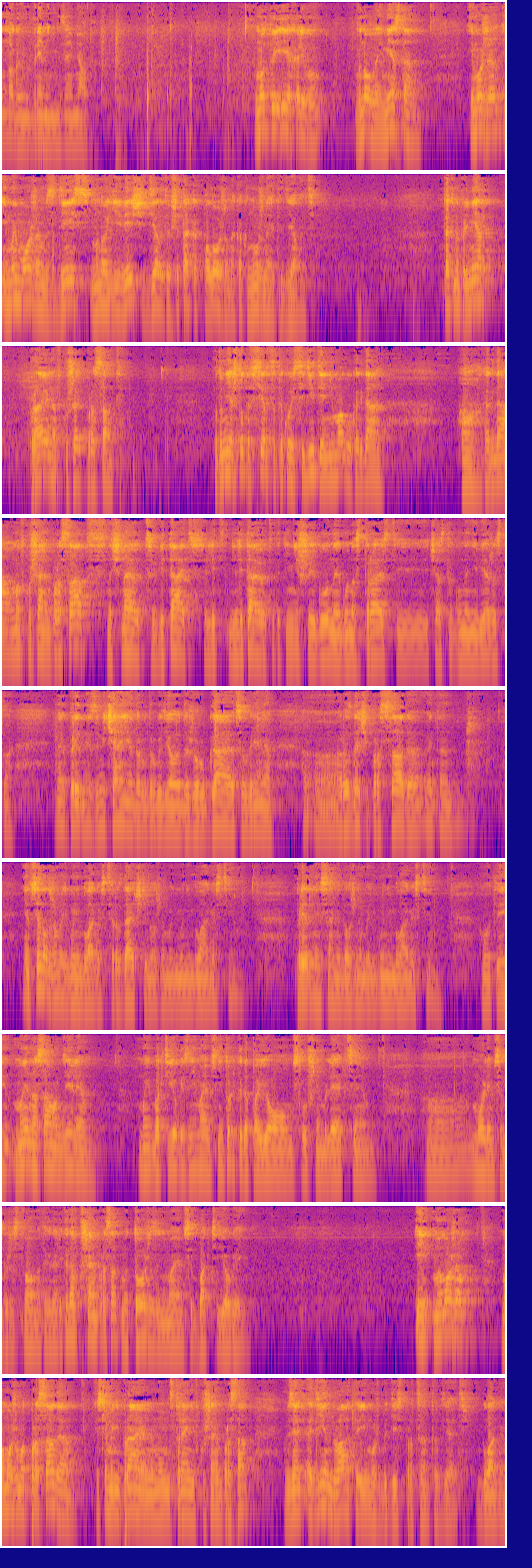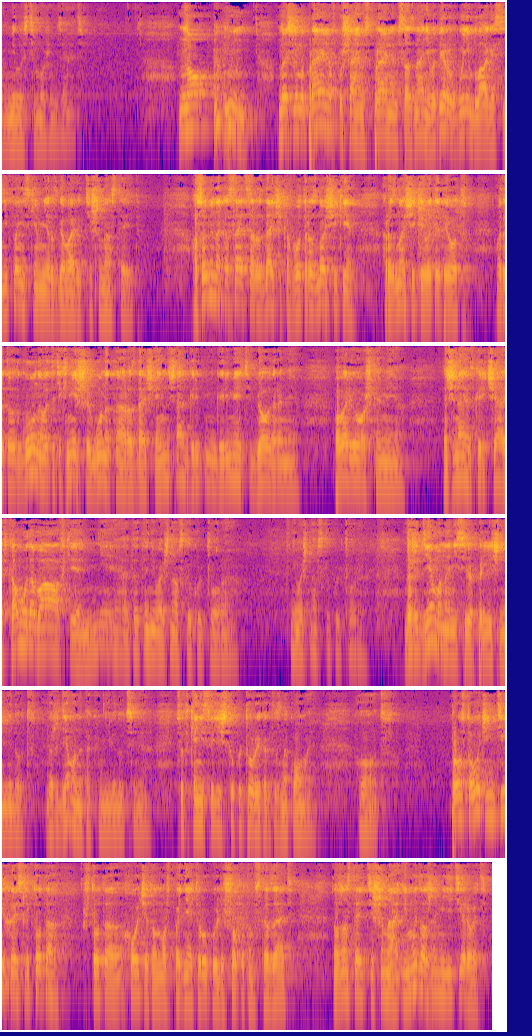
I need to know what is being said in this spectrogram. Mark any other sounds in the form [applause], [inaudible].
много времени не займет. Мы переехали в, в новое место, и, можем, и мы можем здесь многие вещи делать вообще так, как положено, как нужно это делать. Так, например, правильно вкушать просад. Вот у меня что-то в сердце такое сидит, я не могу, когда, когда мы вкушаем просад, начинают витать, летают вот эти низшие гуны, гуна страсти, часто гуна невежества, преданные замечания друг другу делают, даже ругаются во время а, раздачи просада. Это... Нет, все должны быть в гуне благости, раздатчики должны быть в гуне благости. Преданные сами должны быть в гуне благости. Вот, и мы на самом деле, мы бхакти-йогой занимаемся не только когда поем, слушаем лекции, а, молимся божествам и так далее. Когда вкушаем просад, мы тоже занимаемся бхакти-йогой. И мы можем, мы можем от просада, если мы неправильном настроении вкушаем просад, взять один, два, три, может быть, десять процентов взять. Благо, милости можем взять. Но [clears throat] Но если мы правильно вкушаем, с правильным сознанием, во-первых, в гуне благости, никто ни с кем не разговаривает, тишина стоит. Особенно касается раздатчиков. Вот разносчики, разносчики вот этой вот, вот этой вот гуны, вот этих низших гун, это раздатчики, они начинают греметь ведрами, поварешками, начинают кричать, кому добавки? Нет, это не вайшнавская культура. Это не вайшнавская культура. Даже демоны они себя прилично ведут. Даже демоны так не ведут себя. Все-таки они с ведической культурой как-то знакомы. Вот. Просто очень тихо, если кто-то что-то хочет, он может поднять руку или шепотом сказать. Должна стоять тишина. И мы должны медитировать.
